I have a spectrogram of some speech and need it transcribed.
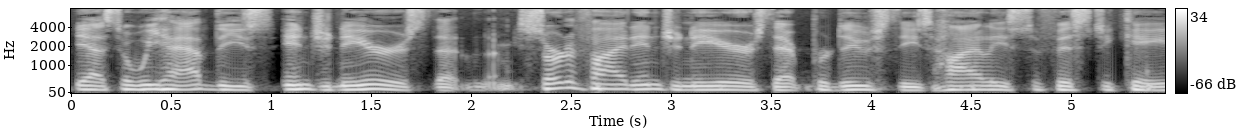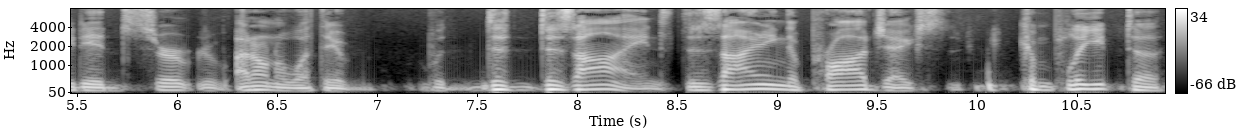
Yeah, so we have these engineers that I mean, certified engineers that produce these highly sophisticated. I don't know what they d- designs, designing the projects complete to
